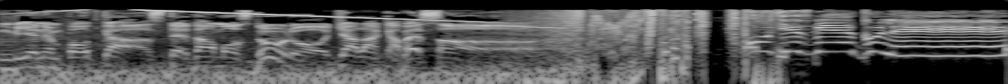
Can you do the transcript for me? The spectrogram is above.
También en podcast te damos duro y a la cabeza. Hoy es miércoles.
